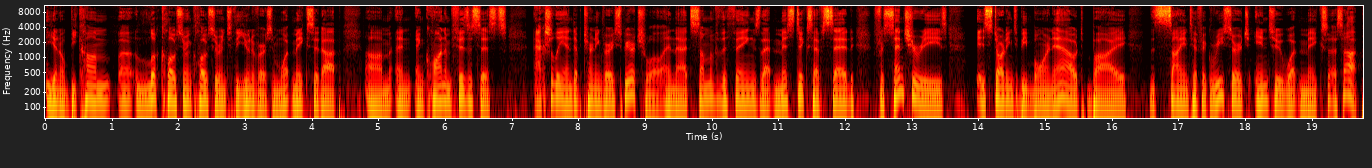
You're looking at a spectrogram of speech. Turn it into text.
you know become uh, look closer and closer into the universe and what makes it up um, and and quantum physicists actually end up turning very spiritual and that some of the things that mystics have said for centuries is starting to be borne out by the scientific research into what makes us up.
